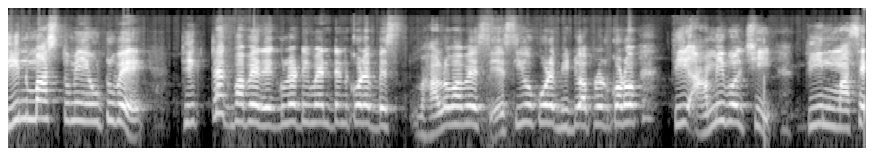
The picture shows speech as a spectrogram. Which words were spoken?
তিন মাস তুমি ইউটিউবে ঠিকঠাকভাবে রেগুলেটি মেনটেন করে, বেশ ভালোভাবে এসিও করে ভিডিও আপলোড করো। তি, আমি বলছি, তিন মাসে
